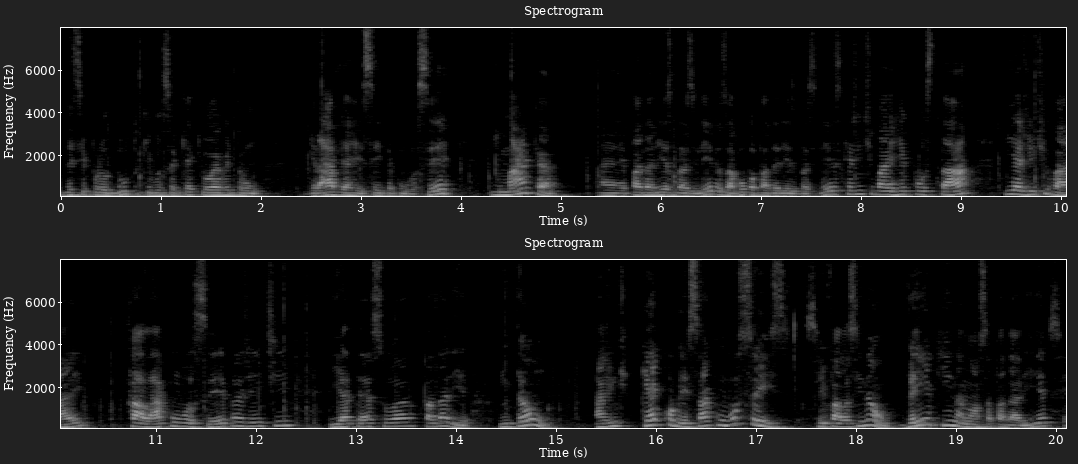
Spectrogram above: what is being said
desse produto que você quer que o Everton grave a receita com você e marca é, padarias brasileiras, arroba padarias brasileiras, que a gente vai repostar e a gente vai falar com você para a gente ir até a sua padaria. Então, a gente quer começar com vocês, Sim. que fala assim, não, vem aqui na nossa padaria Sim,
